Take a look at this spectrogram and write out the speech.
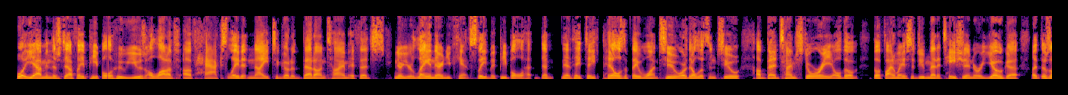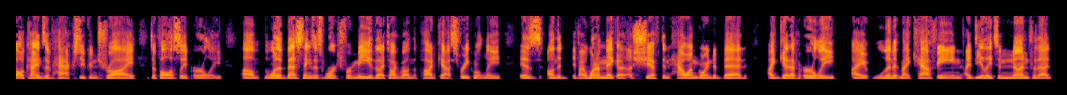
Well, yeah, I mean, there's definitely people who use a lot of, of hacks late at night to go to bed on time. If that's you know, you're laying there and you can't sleep, but people, they take pills if they want to, or they'll listen to a bedtime story, although they'll find ways to do meditation or yoga. Like there's all kinds of hacks you can try to fall asleep early. Um, one of the best things that's worked for me that I talk about in the podcast frequently is on the, if I want to make a, a shift in how I'm going to bed, I get up early. I limit my caffeine, ideally to none for that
